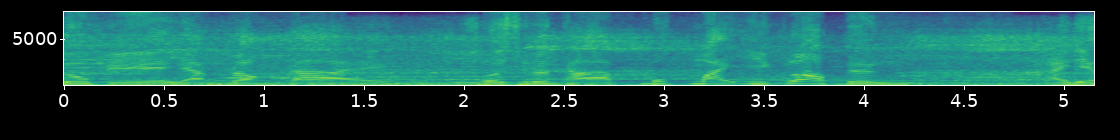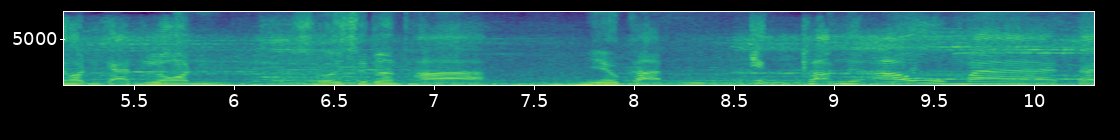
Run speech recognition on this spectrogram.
ลูกนี้ยังบล็อกได้ สวยสุรินทาบุกใหม่อีกรอบหนึ่งไอเดียคอนแกนล้น สวนสุดนทามีโอกาสอีกครั้งนึงเอามาแต่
